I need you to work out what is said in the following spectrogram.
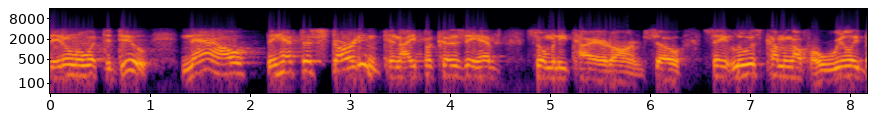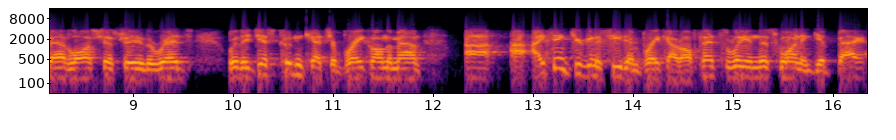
they don't know what to do. Now they have to start him tonight because they have so many tired arms. So St. Louis coming off a really bad loss yesterday to the Reds, where they just couldn't catch a break on the mound. Uh, I think you're going to see them break out offensively in this one and get back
